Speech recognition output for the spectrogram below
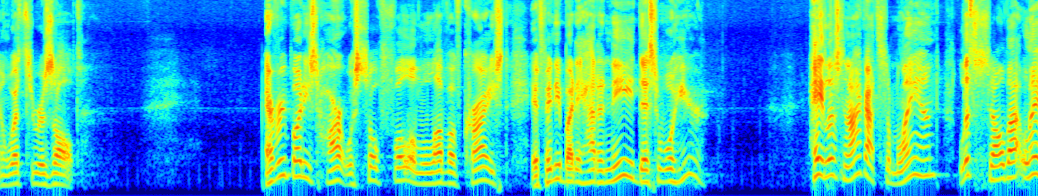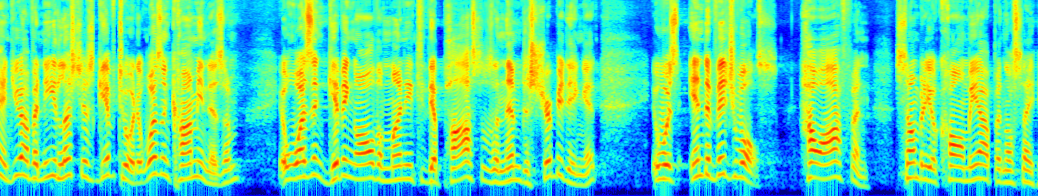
And what's the result? Everybody's heart was so full of the love of Christ. If anybody had a need, they said, Well, here. Hey, listen, I got some land. Let's sell that land. You have a need, let's just give to it. It wasn't communism. It wasn't giving all the money to the apostles and them distributing it. It was individuals. How often somebody will call me up and they'll say,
